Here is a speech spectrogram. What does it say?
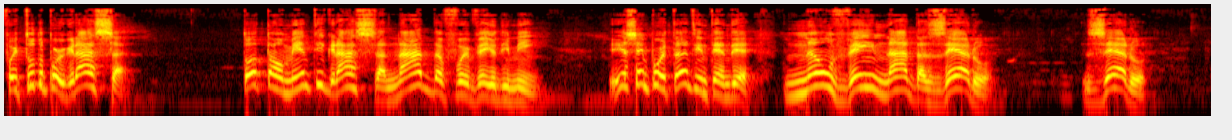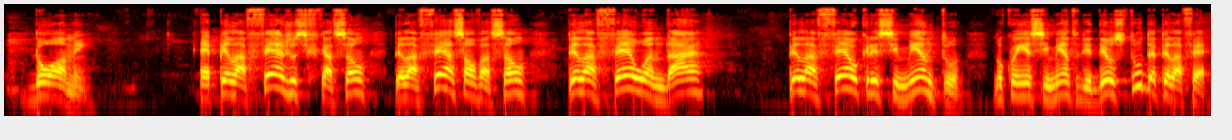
Foi tudo por graça. Totalmente graça. Nada foi veio de mim. Isso é importante entender. Não vem nada, zero zero do homem. É pela fé a justificação, pela fé a salvação, pela fé o andar, pela fé o crescimento no conhecimento de Deus, tudo é pela fé.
